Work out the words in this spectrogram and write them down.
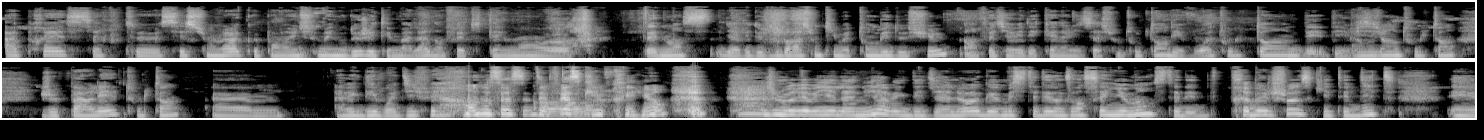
après cette euh, session-là que pendant une semaine ou deux, j'étais malade en fait, tellement, euh, tellement il y avait de vibrations qui me tombaient dessus. En fait, il y avait des canalisations tout le temps, des voix tout le temps, des, des Ah visions tout le temps. Je parlais tout le temps. euh, avec des voix différentes, ça c'était Oh. presque effrayant. je me réveillais la nuit avec des dialogues, mais c'était des enseignements, c'était des, des très belles choses qui étaient dites. Et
